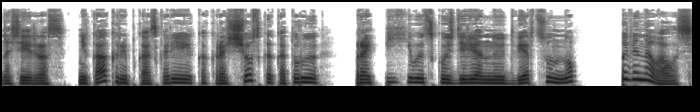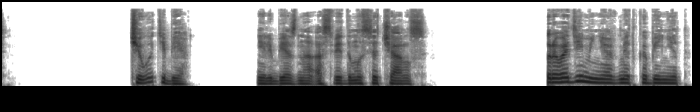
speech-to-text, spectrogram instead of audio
на сей раз не как рыбка, а скорее как расческа, которую пропихивают сквозь деревянную дверцу, но повиновалась. «Чего тебе?» — нелюбезно осведомился Чарльз. «Проводи меня в медкабинет»,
